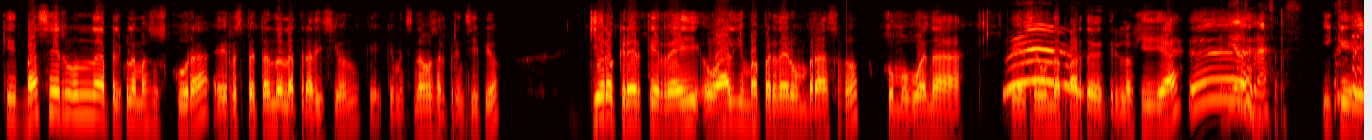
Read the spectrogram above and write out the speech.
que va a ser una película más oscura, eh, respetando la tradición que, que mencionamos al principio quiero creer que Rey o alguien va a perder un brazo como buena eh, segunda parte de trilogía. Adiós brazos. Y que,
